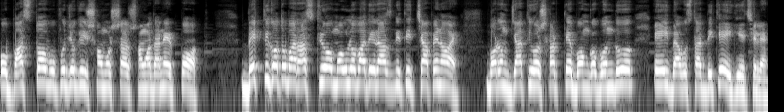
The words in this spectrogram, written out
ও বাস্তব উপযোগী সমস্যার সমাধানের পথ। ব্যক্তিগত বা রাষ্ট্রীয় মৌলবাদী রাজনীতির চাপে নয় বরং জাতীয় স্বার্থে বঙ্গবন্ধু এই ব্যবস্থার দিকে এগিয়েছিলেন।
